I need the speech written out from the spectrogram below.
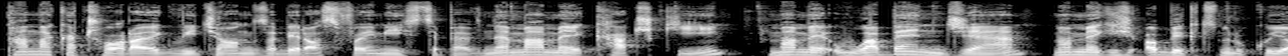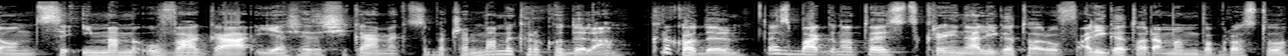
pana kaczora, jak widzicie, on zabiera swoje miejsce pewne, mamy kaczki, mamy łabędzie, mamy jakiś obiekt nurkujący i mamy, uwaga, ja się zasikałem jak to zobaczę, mamy krokodyla. Krokodyl, to jest bagno, to jest kraina aligatorów. Aligatora mam po prostu.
